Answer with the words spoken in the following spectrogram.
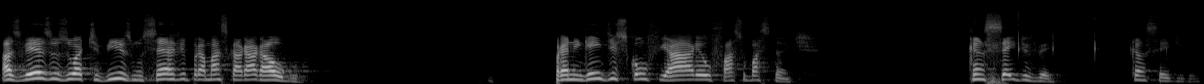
às vezes o ativismo serve para mascarar algo para ninguém desconfiar, eu faço bastante. Cansei de ver. Cansei de ver.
